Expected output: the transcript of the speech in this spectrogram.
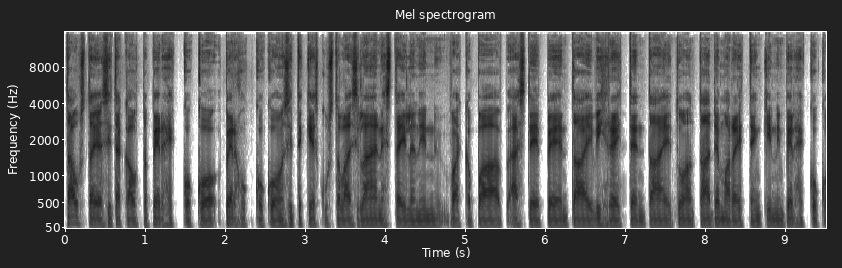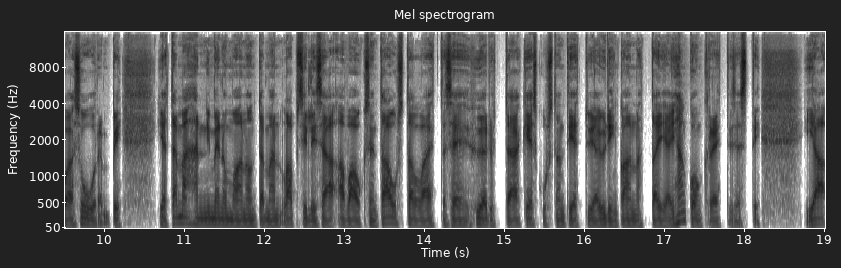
tausta ja sitä kautta perhekoko, perhekoko on sitten keskustalaisilla äänestäjillä niin vaikkapa SDPn tai vihreitten tai tuota demareittenkin niin perhekokoa suurempi. Ja tämähän nimenomaan on tämän lapsilisäavauksen taustalla, että se hyödyttää keskustan tiettyjä ydinkannattajia ihan konkreettisesti. Ja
